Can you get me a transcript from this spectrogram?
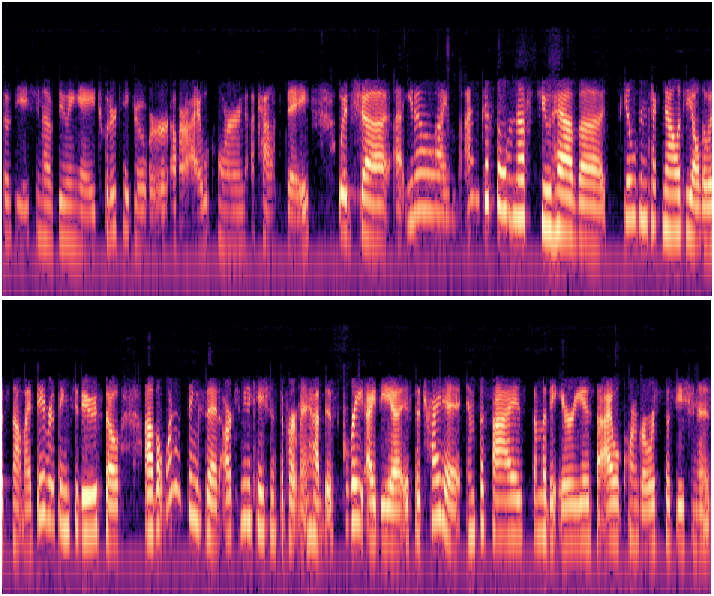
Association of doing a Twitter takeover of our Iowa Corn account today, which uh, uh, you know I'm I'm just old enough to have uh, skills in technology, although it's not my favorite thing to do. So, uh, but one of the things that our communications department had this great idea is to try to emphasize some of the areas that Iowa Corn Growers Association is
